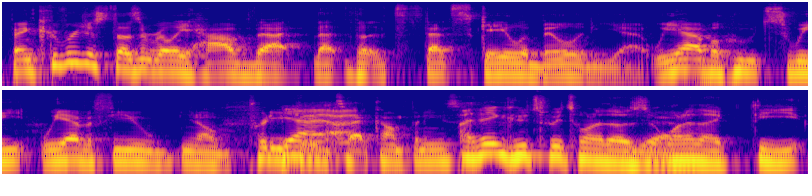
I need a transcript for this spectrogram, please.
Vancouver just doesn't really have that that that, that scalability yet. We have a Hootsuite, we have a few, you know, pretty Yeah, big tech companies. I think Hootsuite's one of those, Yeah. one of like the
